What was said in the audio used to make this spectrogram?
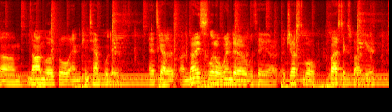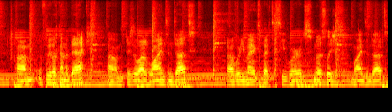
um, non-local and contemplative. And it's got a, a nice little window with a uh, adjustable plastic spot here. Um, if we look on the back, um, there's a lot of lines and dots uh, where you might expect to see words, mostly just lines and dots.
